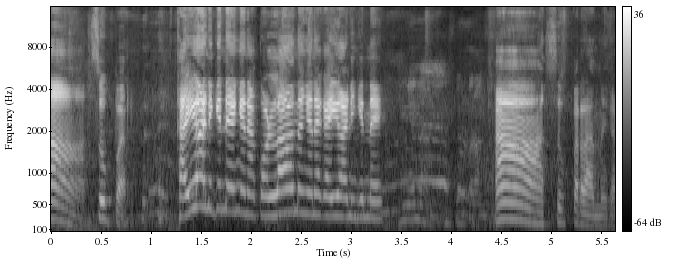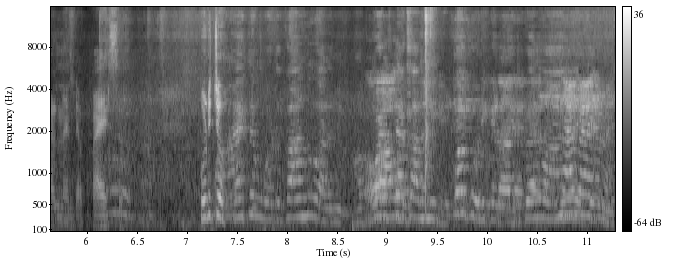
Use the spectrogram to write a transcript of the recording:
ആ സൂപ്പർ. കൈ കാണിക്കുന്നേ എങ്ങനെ? കൊള്ളാന്ന് എങ്ങനെ കൈ കാണിക്കുന്നേ? ഇങ്ങനെ ആ സൂപ്പറാന്ന് കണ്ണന്റെ പായസം. കുടിച്ചോ. കൊടുക്കാന്ന് പറഞ്ഞു. അപ്പോഴത്തെ കുടിക്കണം.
